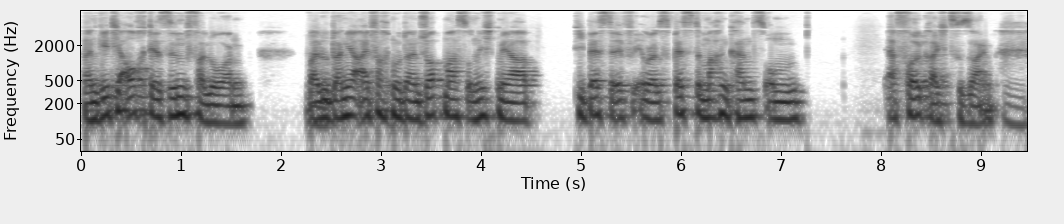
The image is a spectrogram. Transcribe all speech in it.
dann geht ja auch der Sinn verloren, weil du dann ja einfach nur deinen Job machst und nicht mehr die beste oder das Beste machen kannst, um erfolgreich zu sein. Mhm.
